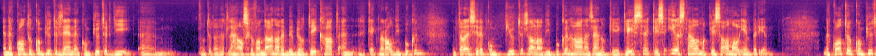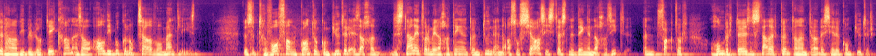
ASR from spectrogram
En een quantumcomputer zijn een computer die, um, moet dat uitleggen, als je vandaag naar een bibliotheek gaat en kijkt naar al die boeken, een traditionele computer zal naar die boeken gaan en zeggen, oké, ik lees ze, ik lees ze heel snel, maar ik lees ze allemaal één per één. Een quantumcomputer gaat naar die bibliotheek gaan en zal al die boeken op hetzelfde moment lezen. Dus het gevolg van een quantumcomputer is dat je de snelheid waarmee dat je dingen kunt doen en de associaties tussen de dingen dat je ziet, een factor 100.000 sneller kunt dan een traditionele computer.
